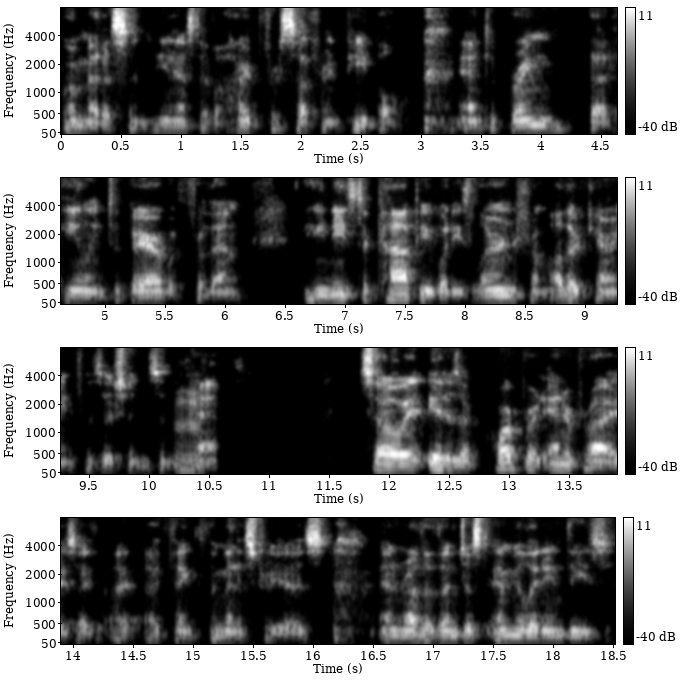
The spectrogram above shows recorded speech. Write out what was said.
for medicine he has to have a heart for suffering people and to bring that healing to bear with, for them he needs to copy what he's learned from other caring physicians in the mm-hmm. past so it, it is a corporate enterprise, I, I, I, think the ministry is. And rather than just emulating these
